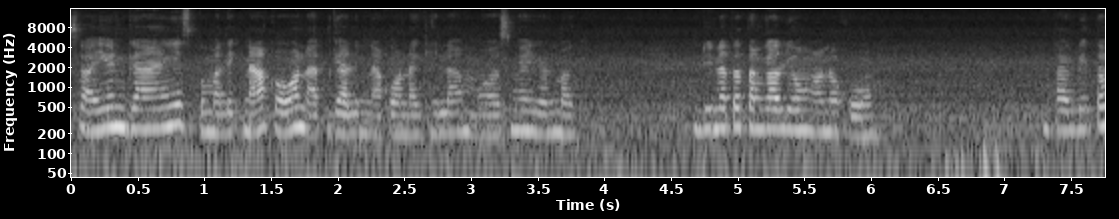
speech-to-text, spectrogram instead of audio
So, ayun guys. Pumalik na ako. At galing na ako naghilamos. Ngayon, mag... Hindi natatanggal yung ano ko. Ang tawag dito?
